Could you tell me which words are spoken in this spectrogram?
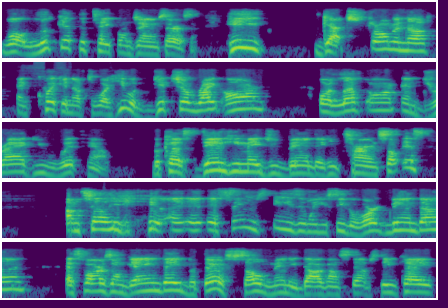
well, look at the tape on James Harrison. He got strong enough and quick enough to where he would get your right arm or left arm and drag you with him because then he made you bend and he turned. So it's, I'm telling you, it, it, seems easy when you see the work being done as far as on game day, but there are so many doggone steps, DK,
